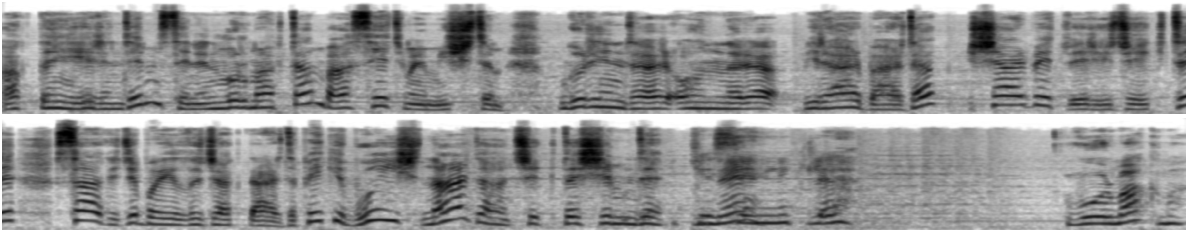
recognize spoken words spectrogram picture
Aklın yerinde mi senin? Vurmaktan bahsetmemiştim. Grinder onlara birer bardak şerbet verecekti. Sadece bayılacaklardı. Peki bu iş nereden çıktı şimdi? Kesinlikle. Vurmak mı?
